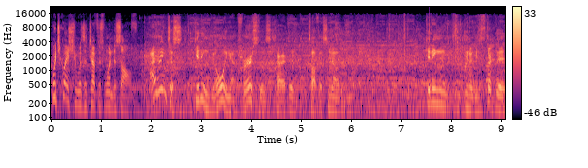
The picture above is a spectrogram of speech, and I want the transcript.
which question was the toughest one to solve? I think just getting going at first was tar- uh, toughest. You know, getting you know you start the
